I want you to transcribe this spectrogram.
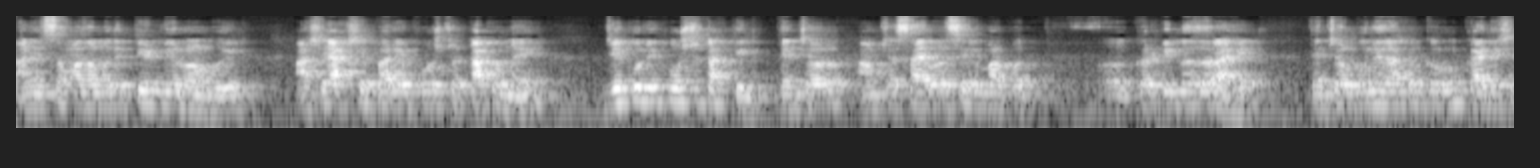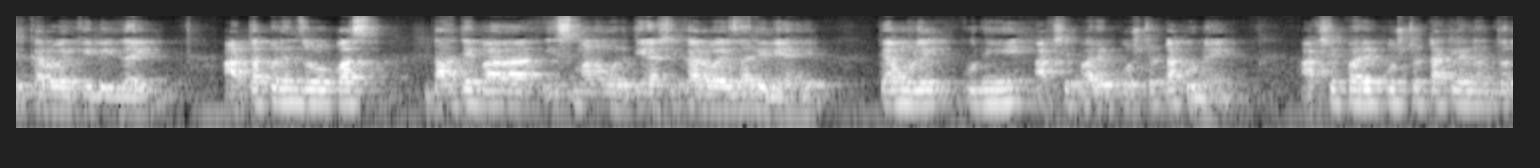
आणि समाजामध्ये तीड निर्माण होईल असे आक्षेपार्ह पोस्ट टाकू नये. जे कोणी पोस्ट टाकतील त्यांच्यावर आमच्या सायबर सेल मार्फत करडी नजर आहे. त्यांच्यावर गुन्हे दाखल करून कायदेशीर कारवाई केली जाईल. आतापर्यंत जवळपास दहा ते बारा इस्मानावरती अशी कारवाई झालेली आहे. त्यामुळे कुणीही आक्षेपार्ह पोस्ट टाकू नये. आक्षेपार्ह पोस्ट टाकल्यानंतर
